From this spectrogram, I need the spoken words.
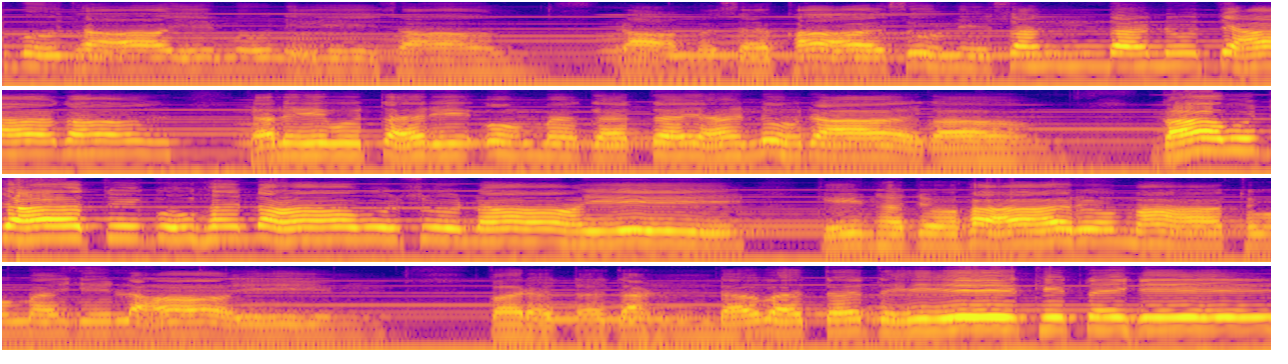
बुझाए मुनीषा। राम सखा सुन संदनु त्याग, चले उतरे उमगत अनुराग। गाव जात गुहनाव सुनाए, किन्ह जोहार माथु महिलाए। करत दंडवत देखित हे,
